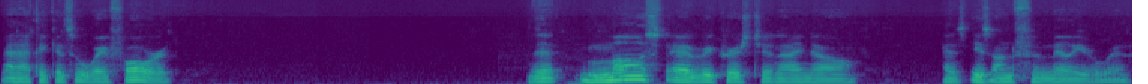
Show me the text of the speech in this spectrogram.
And I think it's a way forward that most every Christian I know has, is unfamiliar with.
